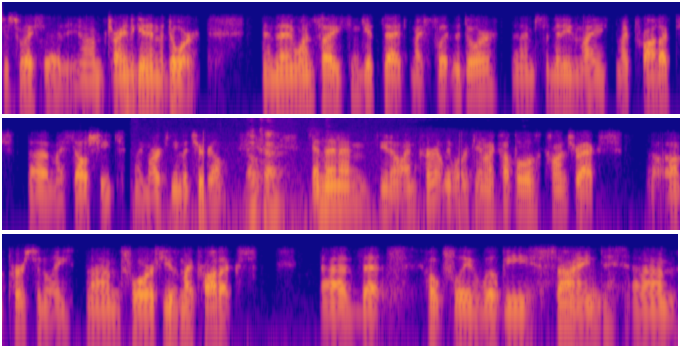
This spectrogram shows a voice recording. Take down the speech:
just what I said. You know, I'm trying to get in the door, and then once I can get that my foot in the door, then I'm submitting my my product, uh, my sell sheet, my marketing material, Okay. and then I'm you know I'm currently working on a couple of contracts uh, personally um, for a few of my products uh, that hopefully will be signed. Um,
